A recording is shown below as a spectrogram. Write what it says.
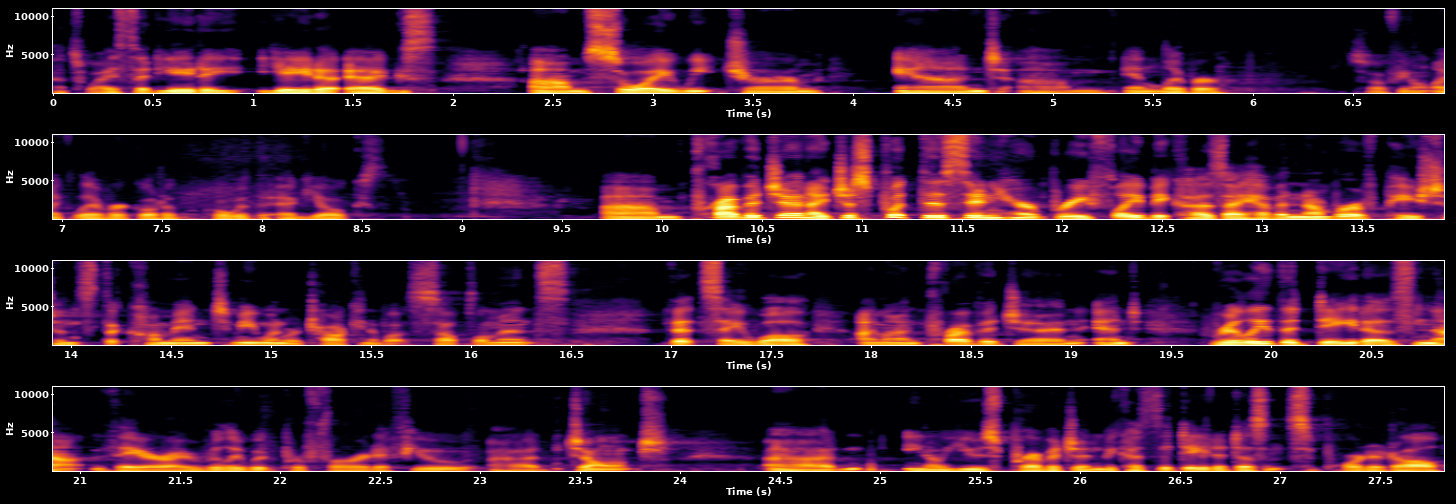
That's why I said Yeda, Yeda eggs, um, soy, wheat germ, and, um, and liver. So if you don't like liver, go, to, go with the egg yolks. Um, Prevagen, I just put this in here briefly because I have a number of patients that come in to me when we're talking about supplements that say, well, I'm on Prevagen, and really the data's not there. I really would prefer it if you uh, don't uh, you know, use Prevagen because the data doesn't support it all.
